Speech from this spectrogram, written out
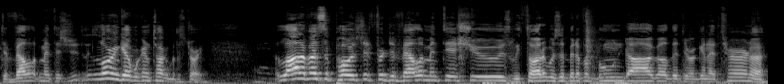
development issues. Lauren Gill, we're going to talk about the story. A lot of us opposed it for development issues. We thought it was a bit of a boondoggle that they were going to turn a,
